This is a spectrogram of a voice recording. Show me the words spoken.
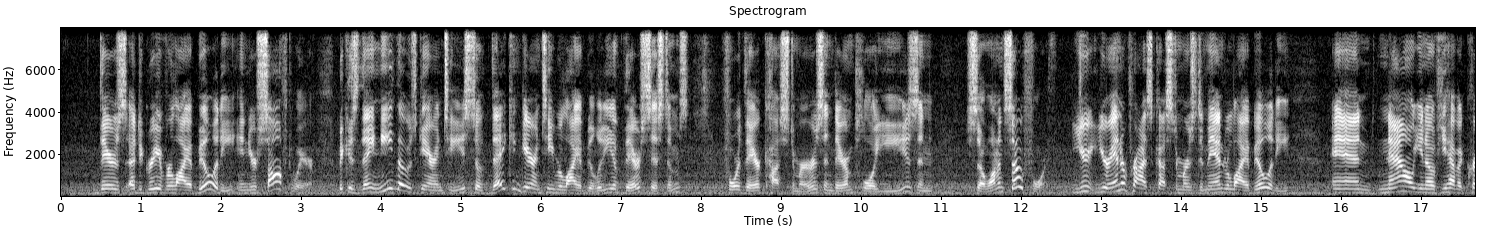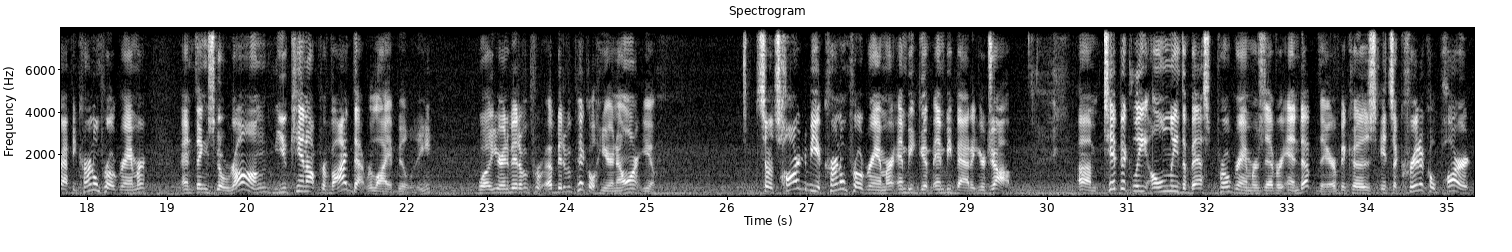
there's a degree of reliability in your software because they need those guarantees so they can guarantee reliability of their systems for their customers and their employees and so on and so forth your, your enterprise customers demand reliability. And now, you know, if you have a crappy kernel programmer and things go wrong, you cannot provide that reliability. Well, you're in a bit of a, a bit of a pickle here now, aren't you? So it's hard to be a kernel programmer and be good, and be bad at your job. Um, typically, only the best programmers ever end up there because it's a critical part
